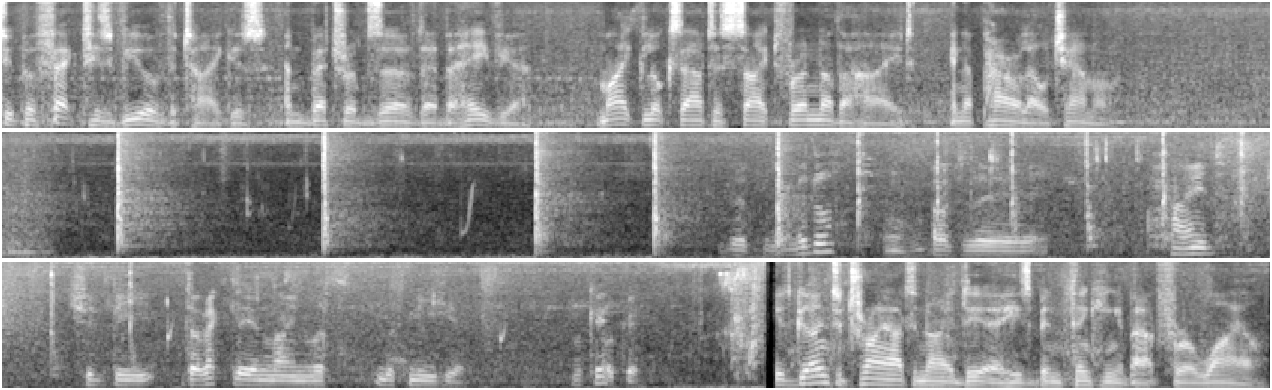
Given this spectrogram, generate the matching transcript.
To perfect his view of the tigers and better observe their behavior, Mike looks out of sight for another hide in a parallel channel. The, the middle mm-hmm. of the hide should be directly in line with, with me here. Okay? Okay. He's going to try out an idea he's been thinking about for a while.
